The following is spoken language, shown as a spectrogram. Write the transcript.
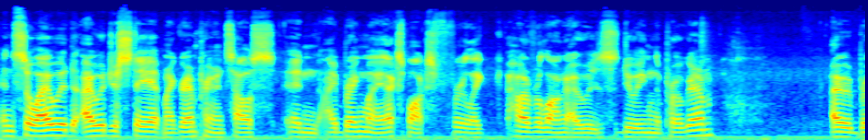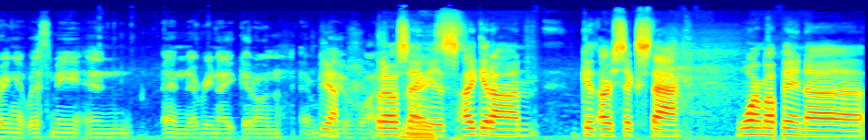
and so i would i would just stay at my grandparents house and i bring my xbox for like however long i was doing the program i would bring it with me and and every night get on and play Yeah, overwatch what I was saying Nice. is I get on get our six stack, warm up in uh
